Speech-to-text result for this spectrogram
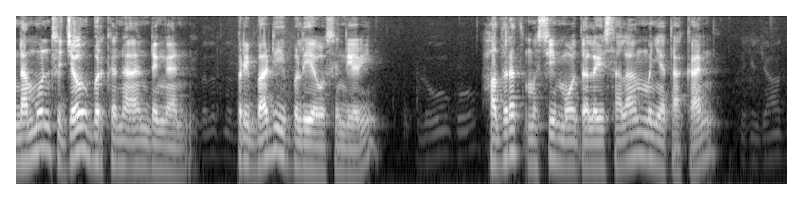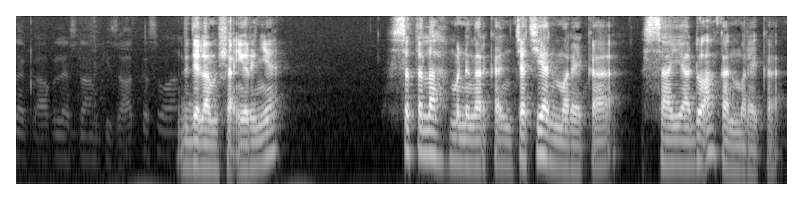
Namun sejauh berkenaan dengan pribadi beliau sendiri, Hadrat Masih Maud salam menyatakan di dalam syairnya, setelah mendengarkan cacian mereka, saya doakan mereka.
